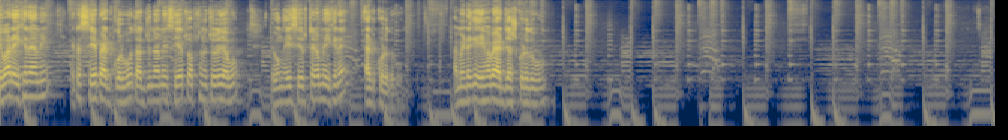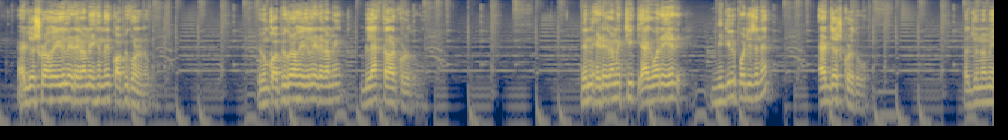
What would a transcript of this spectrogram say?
এবার এখানে আমি একটা শেপ অ্যাড করব, তার জন্য আমি শেপস অপশানে চলে যাব এবং এই শেপসটাকে আমি এখানে অ্যাড করে দেবো। আমি এটাকে এইভাবে অ্যাডজাস্ট করে দেবো। অ্যাডজাস্ট করা হয়ে গেলে এটাকে আমি এখান থেকে কপি করে নেব। এবং কপি করা হয়ে গেলে এটাকে আমি ব্ল্যাক কালার করে দেবো। দেন এটাকে আমি ঠিক একবারে এর মিডিল পজিশনে অ্যাডজাস্ট করে দেবো। তার জন্য আমি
